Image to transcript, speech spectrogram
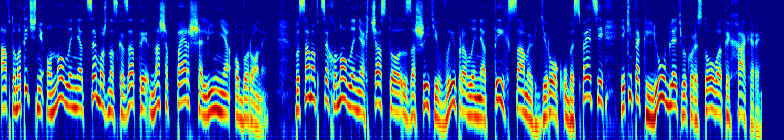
Автоматичні оновлення це можна сказати наша перша лінія оборони. Бо саме в цих оновленнях часто зашиті виправлення тих самих дірок у безпеці, які так люблять використовувати хакери.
